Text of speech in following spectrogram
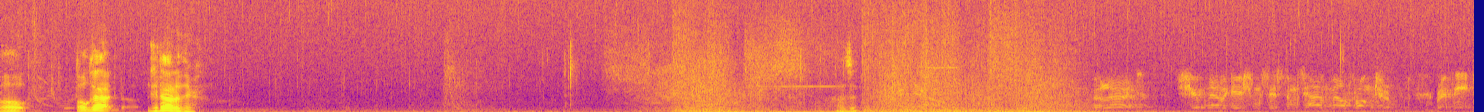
Oh, oh God! Get out of there! How's it? Alert! Ship navigation systems have malfunctioned. Repeat,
